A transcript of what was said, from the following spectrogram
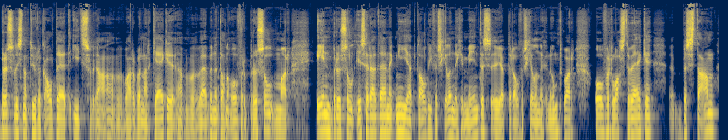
Brussel is natuurlijk altijd iets ja, waar we naar kijken. We hebben het dan over Brussel, maar één Brussel is er uiteindelijk niet. Je hebt al die verschillende gemeentes, je hebt er al verschillende genoemd, waar overlastwijken eh, bestaan.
